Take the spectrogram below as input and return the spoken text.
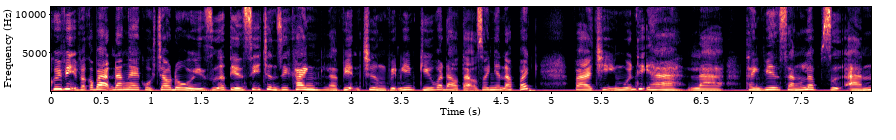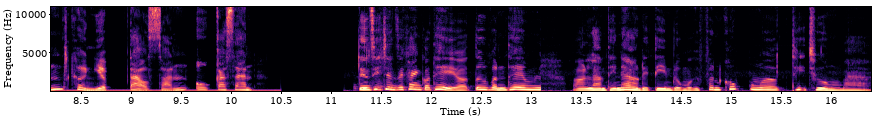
Quý vị và các bạn đang nghe cuộc trao đổi giữa tiến sĩ Trần Di Khanh là Viện trưởng Viện Nghiên cứu và Đào tạo Doanh nhân APEC và chị Nguyễn Thị Hà là thành viên sáng lập dự án khởi nghiệp tảo xoắn Okasan. Tiến sĩ Trần Di Khanh có thể ờ, tư vấn thêm ờ, làm thế nào để tìm được một cái phân khúc ờ, thị trường mà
